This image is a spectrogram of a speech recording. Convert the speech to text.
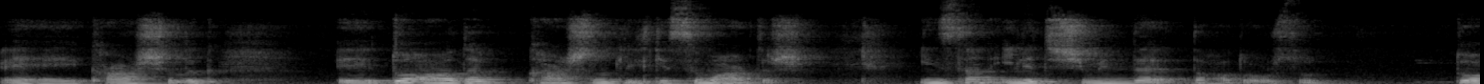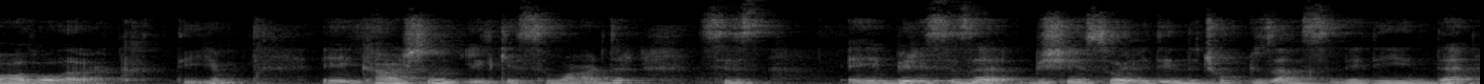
e, karşılık e, doğada karşılık ilkesi vardır. İnsan iletişiminde daha doğrusu doğal olarak diyeyim e, karşılık ilkesi vardır. Siz e, biri size bir şey söylediğinde çok güzelsin dediğinde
